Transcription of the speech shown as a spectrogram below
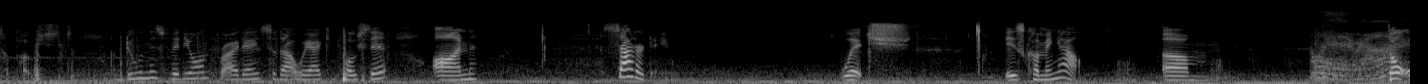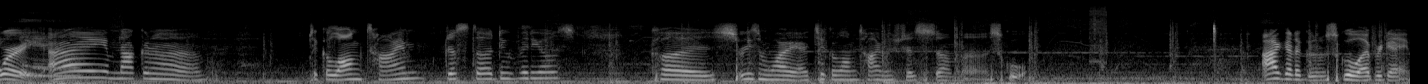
to post. I'm doing this video on Friday so that way I can post it on Saturday, which is coming out. Um, don't worry, I am not gonna take a long time just to do videos. Cause reason why I take a long time is just um uh, school. I gotta go to school every day,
